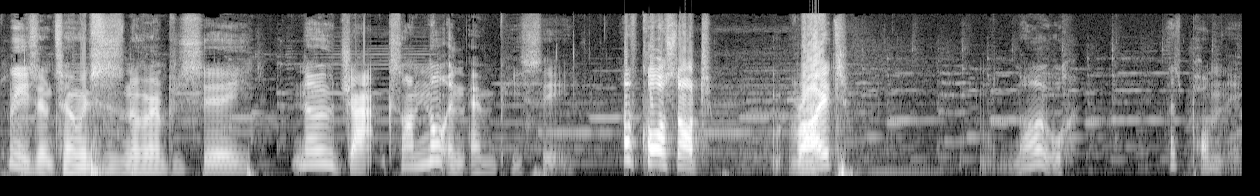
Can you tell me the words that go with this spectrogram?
Please don't tell me this is another NPC. No, Jax, I'm not an NPC. Of course not. Right? No. Where's Pomni?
